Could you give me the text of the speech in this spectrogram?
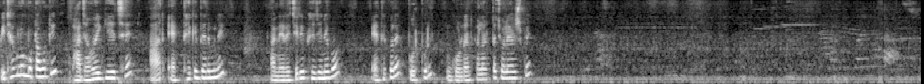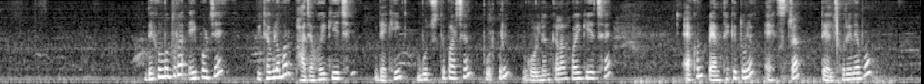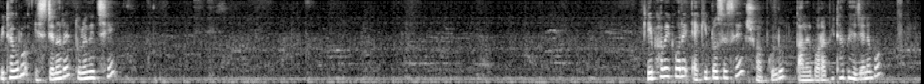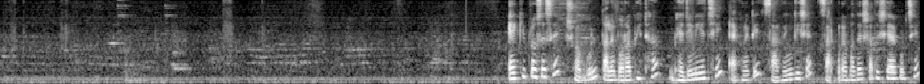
পিঠাগুলো মোটামুটি ভাজা হয়ে গিয়েছে। আর এক থেকে দেড় মিনিট আর নেড়ে চেড়ে ভেজে নেব। এতে করে পুরপুরি গোল্ডেন কালারটা চলে আসবে। দেখুন বন্ধুরা, এই পর্যায়ে পিঠাগুলো আমার ভাজা হয়ে গিয়েছে। দেখেই বুঝতে পারছেন, পুরপুরি গোল্ডেন কালার হয়ে গিয়েছে। এখন প্যান থেকে তুলে এক্সট্রা তেল ছড়িয়ে নেব। পিঠাগুলো স্টেনারে তুলে নিচ্ছি। এভাবে করে একই প্রসেসে সবগুলো তালের বড়া পিঠা ভেজে নেব। একই প্রসেসে সবগুলো তালের বড়া পিঠা ভেজে নিয়েছি। এখন একটি সার্ভিং ডিশে সার্ভ করে আপনাদের সাথে শেয়ার করছি।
